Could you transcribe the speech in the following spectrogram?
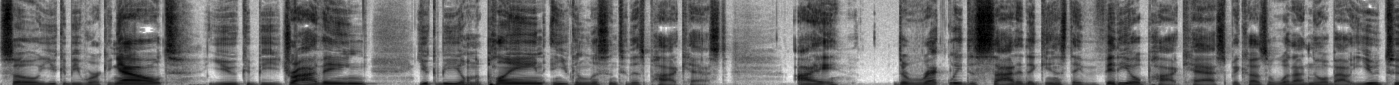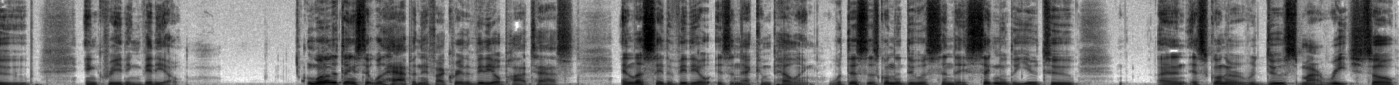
So you could be working out, you could be driving, you could be on the plane, and you can listen to this podcast. I directly decided against a video podcast because of what I know about YouTube and creating video. One of the things that would happen if I create a video podcast, and let's say the video isn't that compelling, what this is going to do is send a signal to YouTube and it's going to reduce my reach. So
